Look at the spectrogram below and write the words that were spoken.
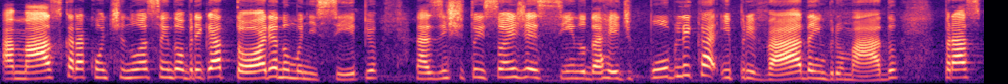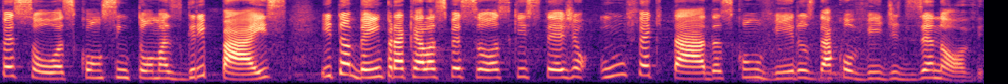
a máscara continua sendo obrigatória no município, nas instituições de ensino da rede pública e privada em Brumado, para as pessoas com sintomas gripais e também para aquelas pessoas que estejam infectadas com o vírus da Covid-19.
